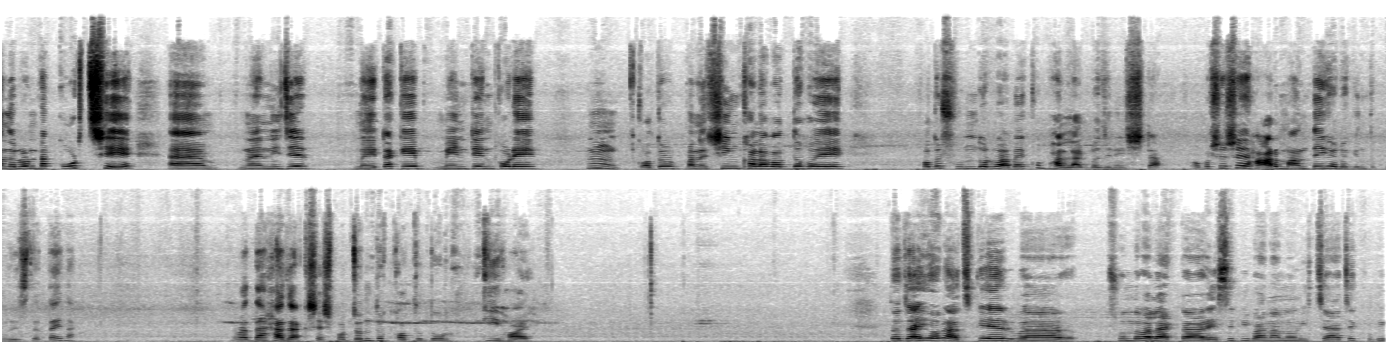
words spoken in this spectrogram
আন্দোলনটা করছে মানে নিজের এটাকে মেনটেন করে, হুম, কত মানে শৃঙ্খলাবদ্ধ হয়ে, কত সুন্দরভাবে, খুব ভালো লাগল জিনিসটা। অবশেষে হার মানতেই হলো কিন্তু পুলিশদের, তাই না? এবার দেখা যাক শেষ পর্যন্ত কত দূর কি হয়। তো যাই হোক, আজকের সন্ধ্যাবেলা একটা রেসিপি বানানোর ইচ্ছা আছে, খুবই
